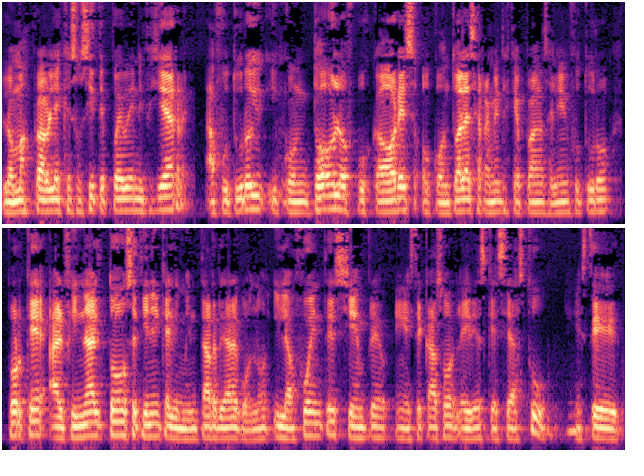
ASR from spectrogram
lo más probable es que eso sí te puede beneficiar a futuro y, con todos los buscadores o con todas las herramientas que puedan salir en futuro, porque al final todo se tiene que alimentar de algo, ¿no? Y la fuente siempre, en este caso, la idea es que seas tú, en este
